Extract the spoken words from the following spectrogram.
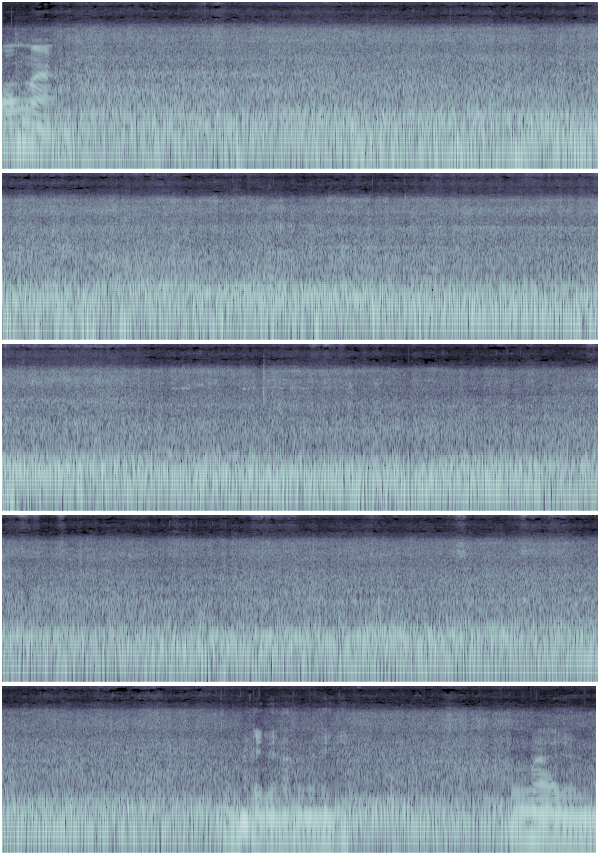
งงอะ ยังไงเนี่ยยังไงข้างหน้ายังไง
